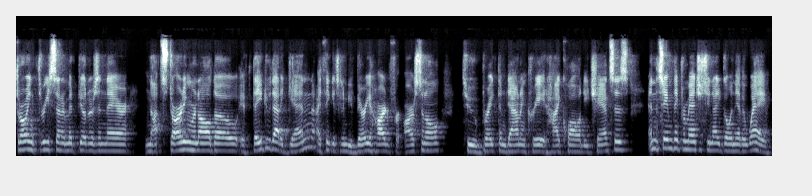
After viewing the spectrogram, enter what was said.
throwing three center midfielders in there, not starting Ronaldo, if they do that again, I think it's going to be very hard for Arsenal to break them down and create high quality chances. And the same thing for Manchester United going the other way.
